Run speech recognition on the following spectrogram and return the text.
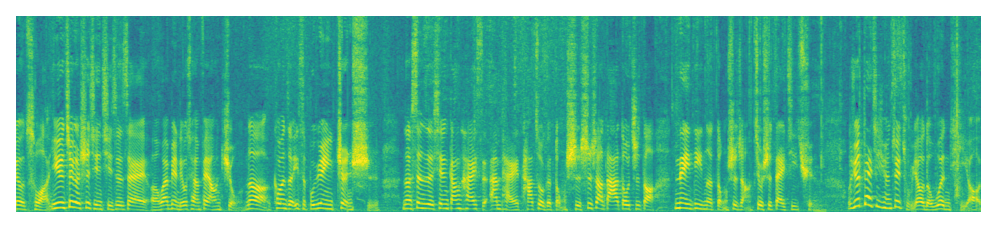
有错啊，因为这个事情其实在呃外面流传非常久，那柯文哲一直不愿意证实，那甚至先刚开始安排他做个董事，事实上大家都知道，内地的董事长就是戴季全。我觉得戴季全最主要的问题哦，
